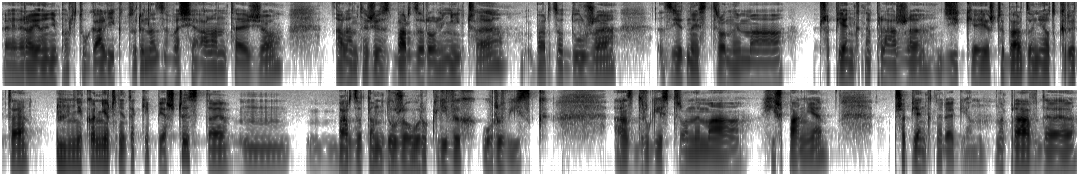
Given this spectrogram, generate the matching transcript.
e, rejonie Portugalii, który nazywa się Alentejo. Alentejo jest bardzo rolnicze, bardzo duże. Z jednej strony ma przepiękne plaże, dzikie, jeszcze bardzo nieodkryte, niekoniecznie takie piaszczyste, mm, bardzo tam dużo urokliwych urwisk, a z drugiej strony ma Hiszpanię. Przepiękny region. Naprawdę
